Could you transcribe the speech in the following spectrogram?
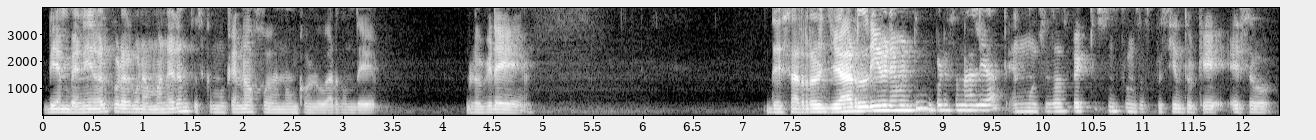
bienvenido por alguna manera, entonces como que no fue nunca un lugar donde logré desarrollar libremente mi personalidad en muchos aspectos, entonces pues siento que eso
